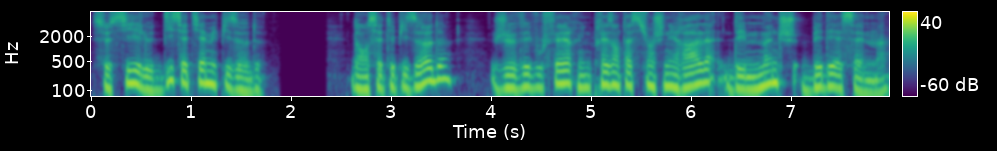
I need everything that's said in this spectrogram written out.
Ceci est le 17e épisode. Dans cet épisode, je vais vous faire une présentation générale des Munch BDSM.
